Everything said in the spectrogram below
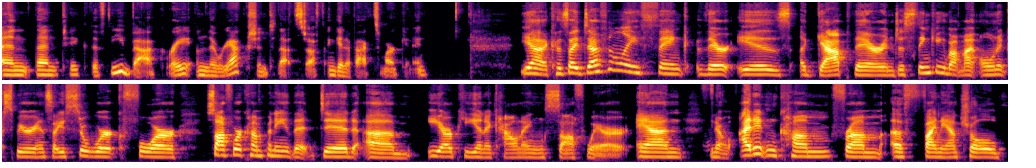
and then take the feedback, right? And the reaction to that stuff and get it back to marketing. Yeah, because I definitely think there is a gap there. And just thinking about my own experience, I used to work for software company that did um, ERP and accounting software. And, you know, I didn't come from a financial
